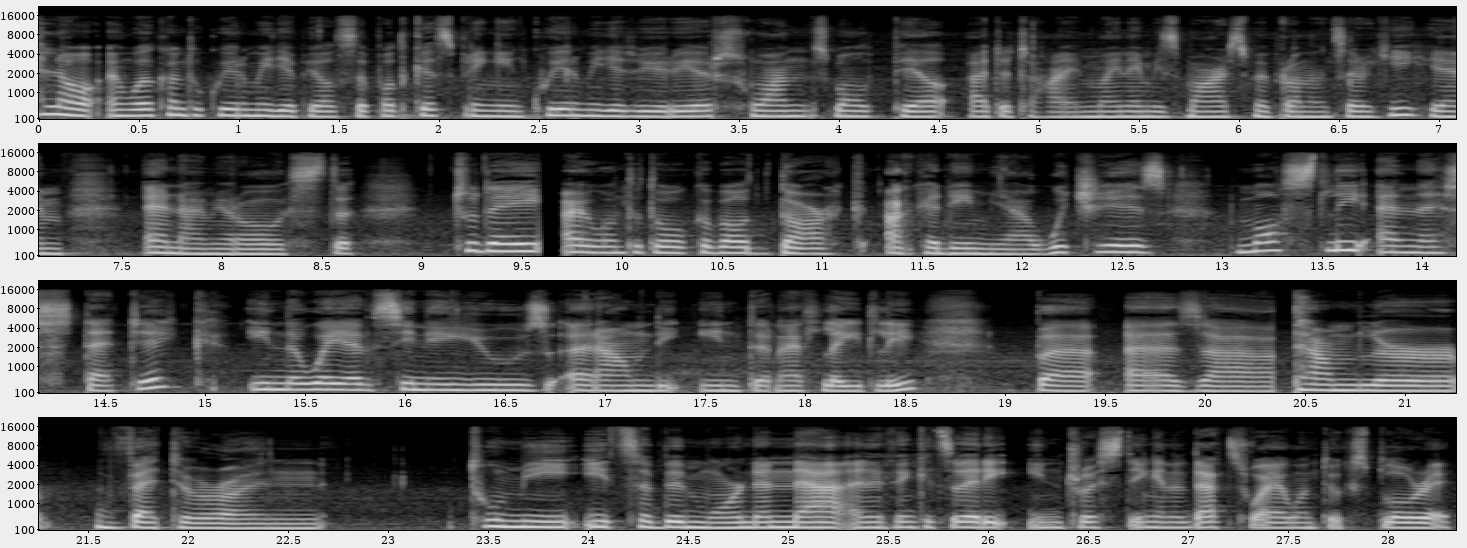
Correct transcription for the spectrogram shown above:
Hello and welcome to Queer Media Pills, a podcast bringing queer media to your ears one small pill at a time. My name is Mars, my pronouns are he, him, and I'm your host. Today I want to talk about dark academia, which is mostly an aesthetic in the way I've seen it used around the internet lately, but as a Tumblr veteran to me it's a bit more than that and i think it's very interesting and that's why i want to explore it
